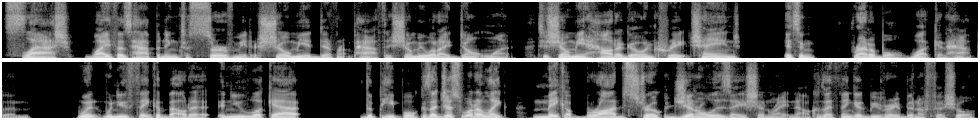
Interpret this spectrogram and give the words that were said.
slash, life is happening to serve me, to show me a different path, to show me what I don't want, to show me how to go and create change, it's incredible what can happen. When, when you think about it and you look at the people, because I just want to like make a broad stroke generalization right now because I think it'd be very beneficial.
